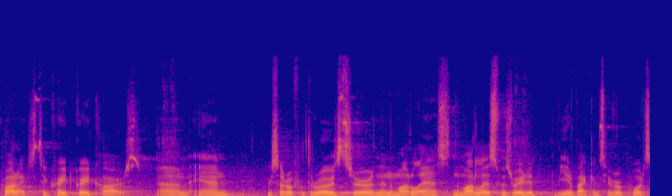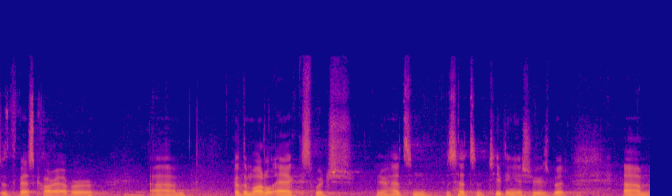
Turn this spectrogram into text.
products, to create great cars, um, and we started off with the Roadster and then the Model S. And the Model S was rated, you know, by Consumer Reports as the best car ever. Um, got the Model X, which you know had some has had some teething issues, but um,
